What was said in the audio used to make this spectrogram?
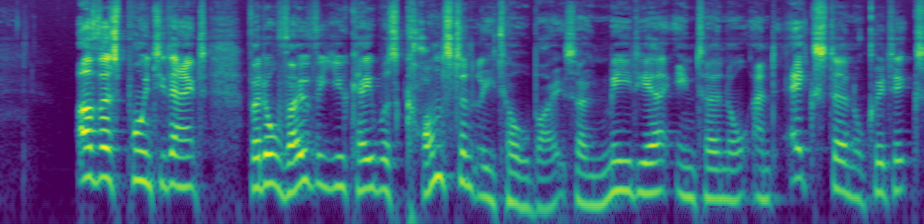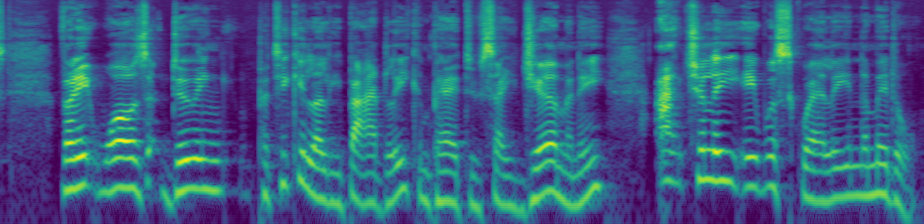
Others pointed out that although the UK was constantly told by its own media, internal and external critics, that it was doing particularly badly compared to, say, Germany, actually it was squarely in the middle.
